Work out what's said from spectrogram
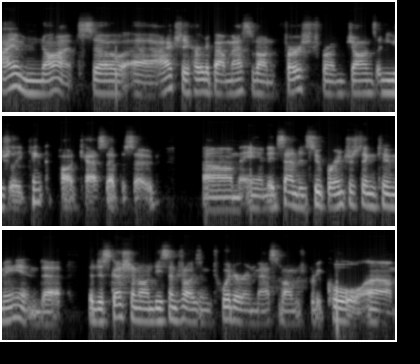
I am not. So uh, I actually heard about Mastodon first from John's Unusually Pink podcast episode, um, and it sounded super interesting to me. And uh, the discussion on decentralizing Twitter and Mastodon was pretty cool. Um,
